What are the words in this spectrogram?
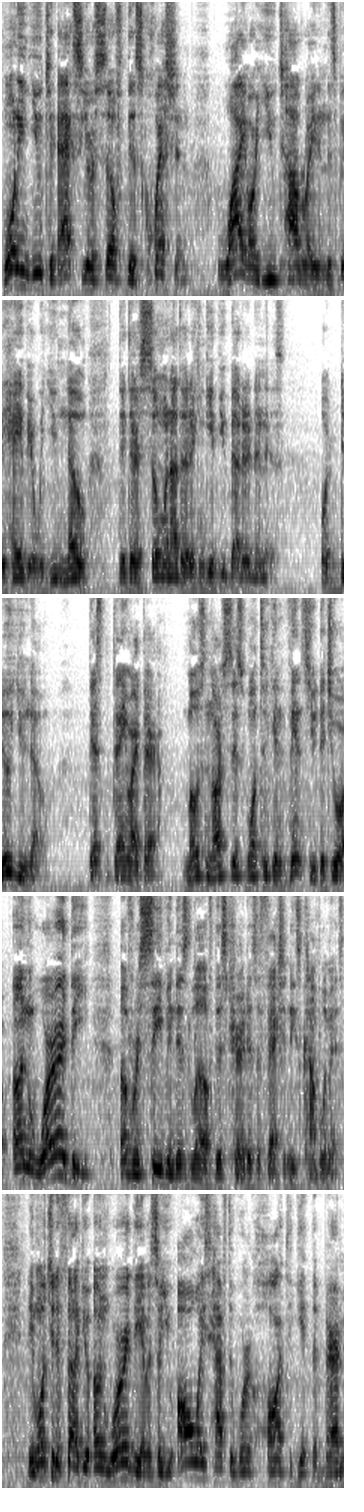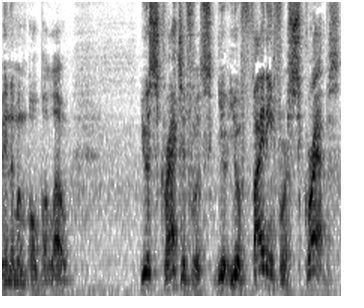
wanting you to ask yourself this question: Why are you tolerating this behavior when you know that there's someone out there that can give you better than this? Or do you know? That's the thing right there. Most narcissists want to convince you that you are unworthy of receiving this love, this care, this affection, these compliments. They want you to feel like you're unworthy of it, so you always have to work hard to get the bare minimum or below. You're scratching for, you're fighting for scraps.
